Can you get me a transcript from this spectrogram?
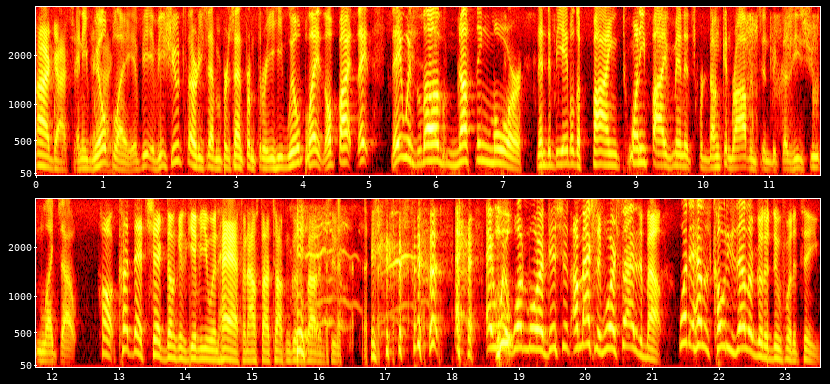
I got you. And he will play if he if he shoots thirty seven percent from three. He will play. They'll fight. They they would love nothing more than to be able to find twenty five minutes for Duncan Robinson because he's shooting lights out. Hawk, cut that check Duncan's giving you in half, and I'll start talking good about him too. hey, Will, one more addition. I'm actually more excited about. What the hell is Cody Zeller going to do for the team?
